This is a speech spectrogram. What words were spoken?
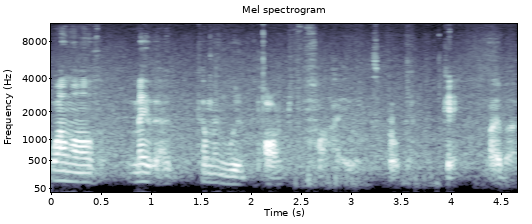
one month, maybe I come in with part five of this program. Okay, bye bye.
